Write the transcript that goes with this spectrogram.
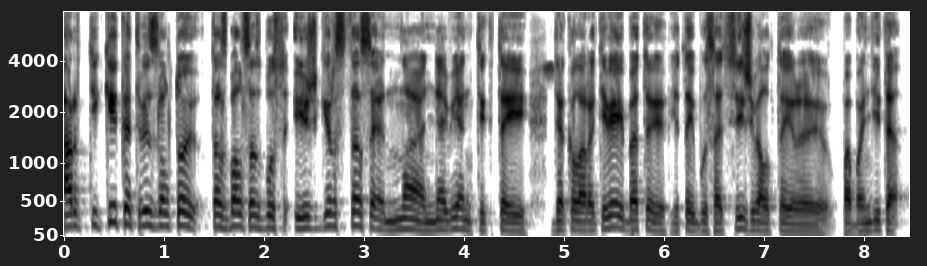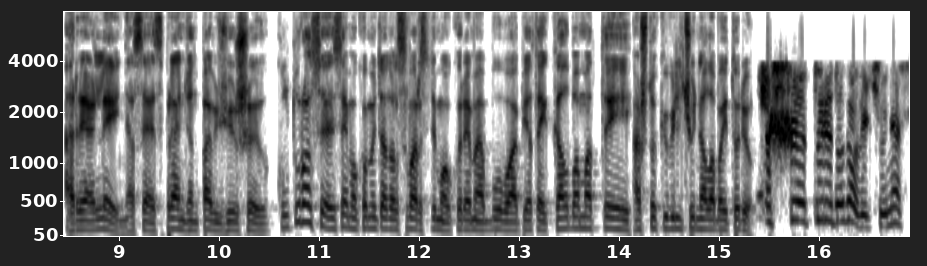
Ar tiki, kad vis dėlto tas balsas bus išgirstas, na, ne vien tik tai deklaratyviai, bet į tai bus atsižvelgta ir pabandyta realiai, nes sprendžiant, pavyzdžiui, iš kultūros Seimo komiteto svarstymo, kuriame buvo apie tai kalbama, tai aš tokių vilčių nelabai turiu. Aš turiu daugiau vilčių, nes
